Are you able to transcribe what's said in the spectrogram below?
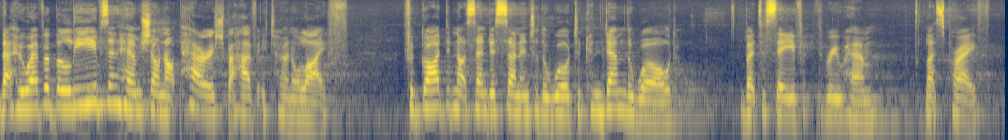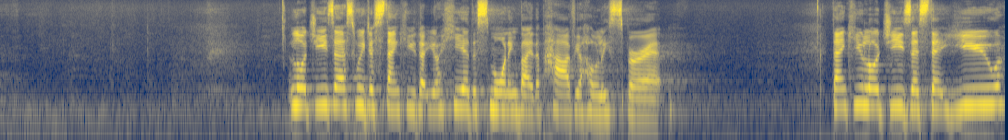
that whoever believes in him shall not perish but have eternal life. For God did not send his Son into the world to condemn the world, but to save through him. Let's pray. Lord Jesus, we just thank you that you're here this morning by the power of your Holy Spirit. Thank you, Lord Jesus, that you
